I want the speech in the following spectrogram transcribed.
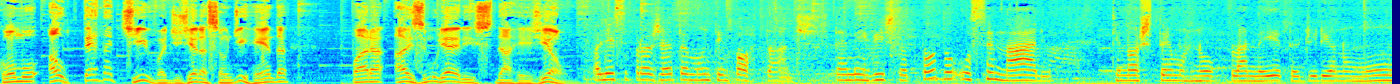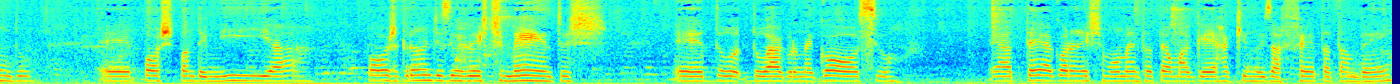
como alternativa de geração de renda para as mulheres da região. Olha, esse projeto é muito importante, tendo em vista todo o cenário que nós temos no planeta, eu diria no mundo, é, pós-pandemia, pós grandes investimentos é, do, do agronegócio, é, até agora neste momento até uma guerra que nos afeta também.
